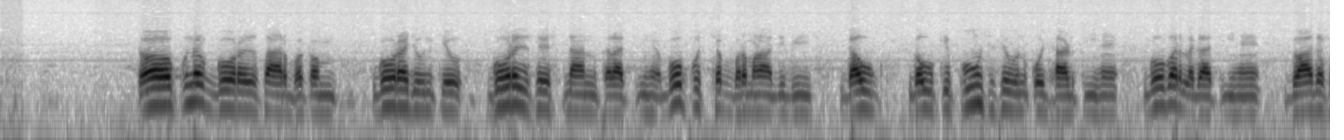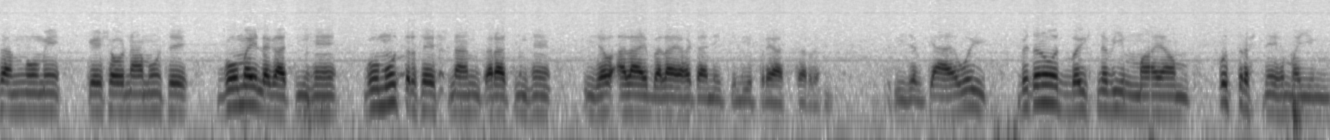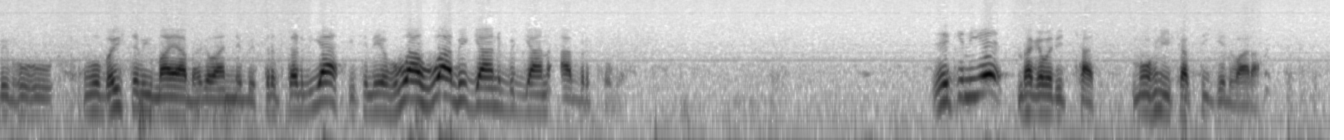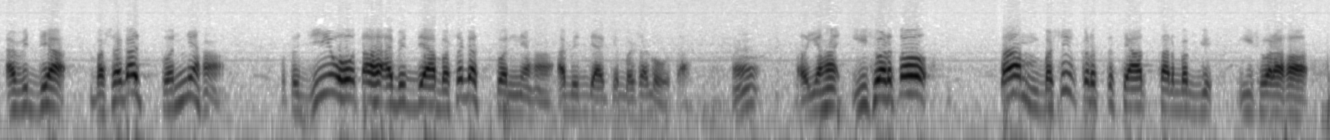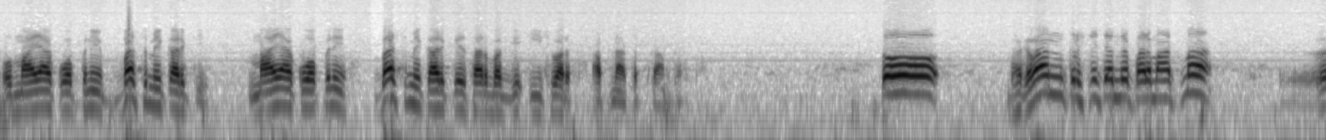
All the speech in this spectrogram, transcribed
तो पुनर्गोरज सार्भकम, गोरज उनके, गोरज से स्नान कराती हैं। गो पुच्छ भ्रमणादि भी गौ गौ की पूंछ से उनको झाड़ती हैं, गोबर लगाती हैं, द्वादश अंगों में केशव नामों से गोमय लगाती हैं, गोमूत्र से स्नान कराती हैं। जब अलाय बलाय हटाने के लिए प्रयास कर रही जब क्या है, वही वेतनोद वैष्णवी मायाम पुत्र स्नेह मयीम विभू। वो वैष्णवी माया भगवान ने विस्तृत कर दिया, इसलिए हुआ हुआ विज्ञान विज्ञान आवृत हो गया लेकिन ये भगवत इच्छा मोहिनी शक्ति के द्वारा अविद्या बसगत स्वन्य तो जीव होता है, अविद्या बसगत स्वन्य अविद्या के बसग होता है हाँ? और यहाँ ईश्वर तो तम वशीकृत सर्वज्ञ ईश्वर, और माया को अपने बस में करके, माया को अपने बस में करके सर्वज्ञ ईश्वर अपना सब काम करता तो भगवान कृष्णचंद्र परमात्मा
